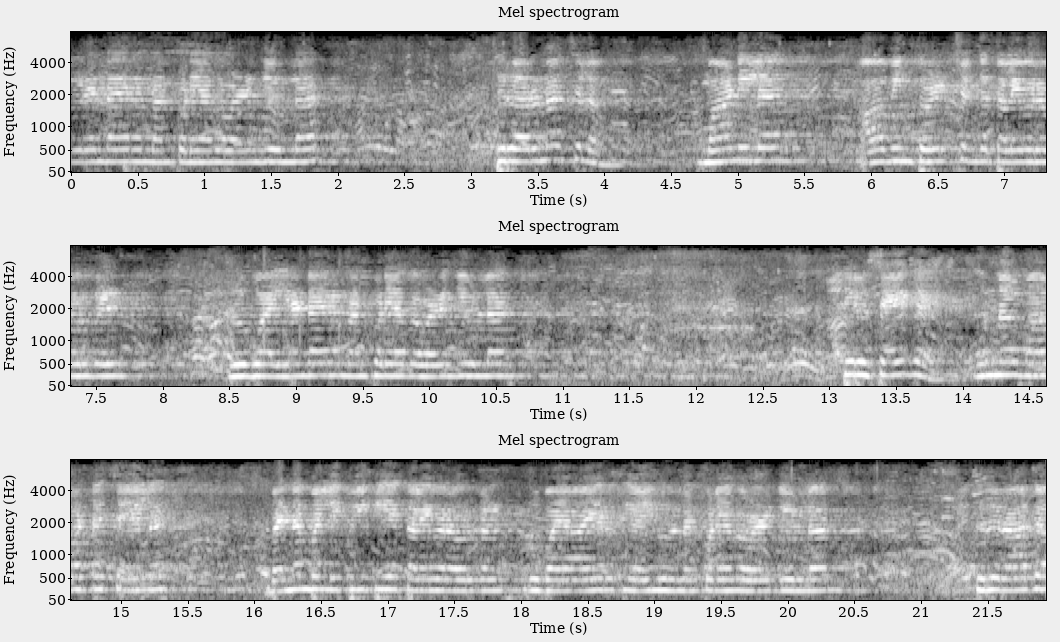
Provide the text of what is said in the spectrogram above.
இரண்டாயிரம் நன்கொடையாக வழங்கியுள்ளார். திரு அருணாச்சலம் மாநில ஆவின் தொழிற்சங்க தலைவர் அவர்கள் ரூபாய் இரண்டாயிரம் நன்கொடையாக வழங்கியுள்ளார். திரு சேகர் முன்னாள் மாவட்ட செயலர் வெண்ணம்பள்ளி பிடிஏ தலைவர் அவர்கள் ரூபாய் ஆயிரத்தி ஐநூறு நன்கொடையாக வழங்கியுள்ளார். திரு ராஜா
